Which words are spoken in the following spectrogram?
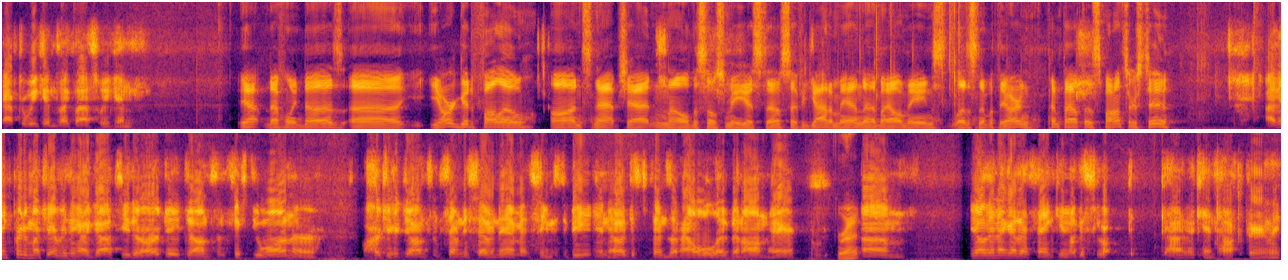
after weekends like last weekend. Yeah, definitely does. Uh, you are a good follow on Snapchat and all the social media stuff. So if you got them, man, uh, by all means, let us know what they are and pimp out those sponsors too. I think pretty much everything I got's either RJ Johnson 61 or RJ Johnson 77M. It seems to be. You know, it just depends on how old I've been on there. Right. Um, you know, then I got to thank, you know, this, God, I can't talk apparently.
